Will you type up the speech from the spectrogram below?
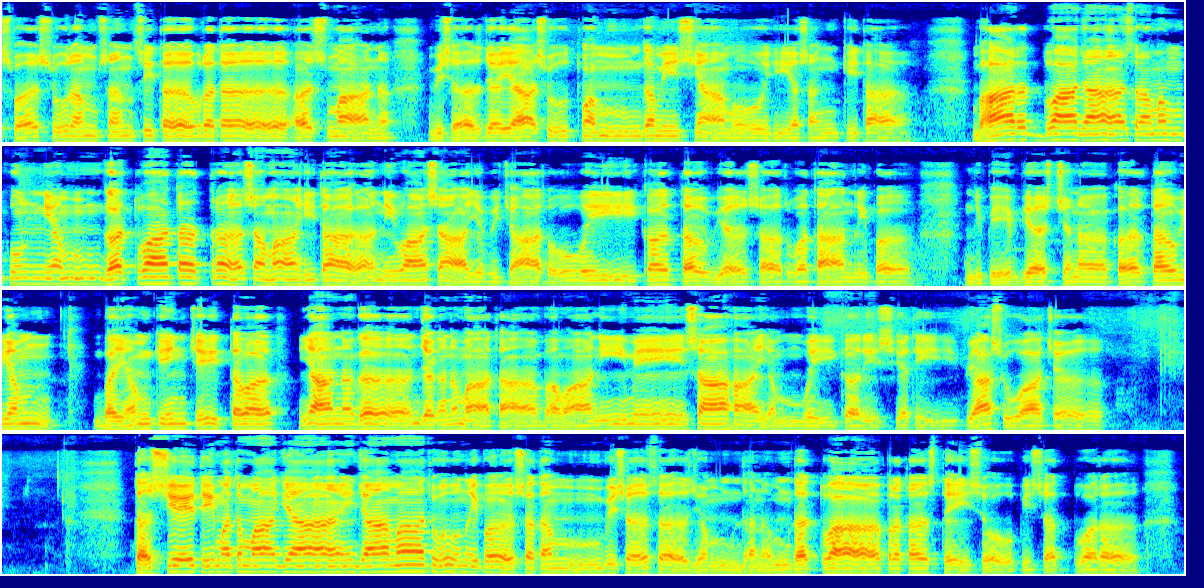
स्वशुरं संसितव्रत अस्मान् विसर्जयाशु त्वं गमिष्यामो हि अशङ्किता भारद्वाजाश्रमं पुण्यं गत्वा तत्र समाहिता निवासाय विचारो वै कर्तव्य सर्वथा नृप। नृपेभ्यश्च न कर्तव्यं, भयं किञ्चित्तव यानघ जगन्माता भवानी मे साहाय्यं वै करिष्यति व्यासुवाच। तस्येति मतमाज्ञाय जामातु नृपशतं विससर्जं धनं दत्त्वा प्रतस्थे सोऽपि सत्वर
